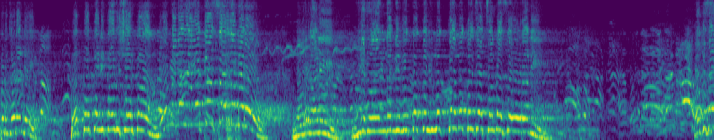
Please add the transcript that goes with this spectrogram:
ఇప్పుడు చూడండి. ఒక్కొక్కరిని కాదు షేర్ఖాన్ యువరాణి వీరులందరినీ ఒక్కొక్కరిని ముక్కలు ముక్కలు చేసి చంపేస్తావు యువరాణి ఒకసారి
